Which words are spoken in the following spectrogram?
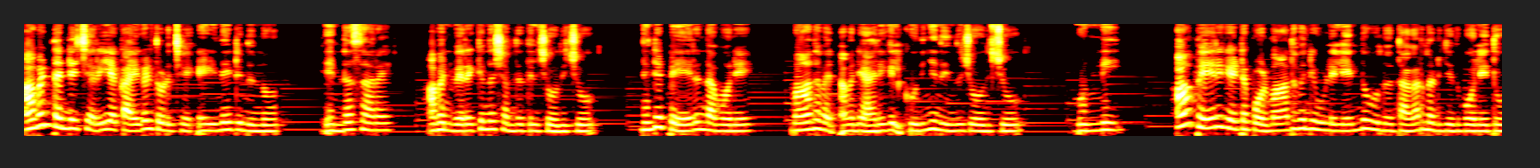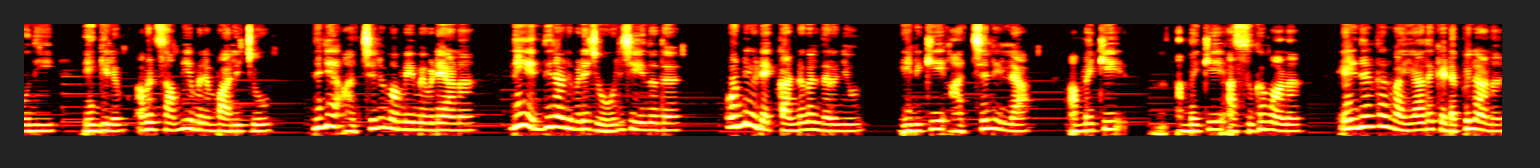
അവൻ തന്റെ ചെറിയ കൈകൾ തുടച്ച് എഴുന്നേറ്റ് നിന്നു. എന്താ സാറേ? അവൻ വിറയ്ക്കുന്ന ശബ്ദത്തിൽ ചോദിച്ചു. നിന്റെ പേരെന്താ മോനെ? മാധവൻ അവന്റെ അരികിൽ കുനിഞ്ഞു നിന്നു ചോദിച്ചു. ഉണ്ണി. ആ പേര് കേട്ടപ്പോൾ മാധവന്റെ ഉള്ളിൽ എന്തോ ഒന്ന് തകർന്നടിഞ്ഞതുപോലെ തോന്നി. എങ്കിലും അവൻ സംയമനം പാലിച്ചു. നിന്റെ അച്ഛനും അമ്മയും എവിടെയാണ്? നീ എന്തിനാണ് ഇവിടെ ജോലി ചെയ്യുന്നത്? ഉണ്ണിയുടെ കണ്ണുകൾ നിറഞ്ഞു. എനിക്ക് അച്ഛനില്ല. അമ്മയ്ക്ക് അമ്മയ്ക്ക് അസുഖമാണ്. എഴുന്നേൽക്കാൻ വയ്യാതെ കിടപ്പിലാണ്.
